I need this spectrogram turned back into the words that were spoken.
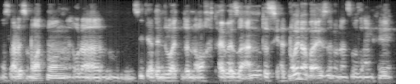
Ist alles in Ordnung? Oder sieht ja den Leuten dann auch teilweise an, dass sie halt neu dabei sind und dann so sagen, hey,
